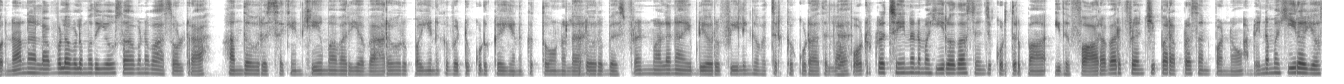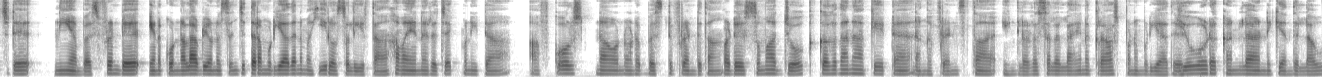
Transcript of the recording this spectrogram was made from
ஒரு நாள் நான் லவ்வில் விழும்போது யோஸ் ஆகணும் வா சொல்றா. அந்த ஒரு செகண்ட் ஹீமாவரியை வேற ஒரு பையனுக்கு விட்டு கொடுக்க எனக்கு தோணல. ஒரு பெஸ்ட் ஃப்ரெண்ட் மேலே நான் இப்படி ஒரு ஃபீலிங்கை வச்சிருக்க கூடாதுல்ல. போட்டிருக்கிற செயினை நம்ம ஹீரோ தான் செஞ்சு கொடுத்துருப்பான். இது ஃபார் அவர் ஃப்ரெண்ட்ஷிப்பை ரெப்ரசென்ட் பண்ணும். அப்படின்னு நம்ம ஹீரோ யோசிச்சுட்டு நீ என் பெஸ்ட் ஃப்ரெண்டு எனக்கு உன்னால் அப்படி ஒன்று செஞ்சு தர முடியாதுன்னு நம்ம ஹீரோ சொல்லியிருந்தான். அவன் என்ன ரிஜெக்ட் பண்ணிட்டான். அஃப்கோர்ஸ் நான் உன்னோட பெஸ்ட் ஃப்ரெண்டு தான். பட் சும்மா ஜோக்குக்காக தான் நான் கேட்டேன். நாங்கள் ஃப்ரெண்ட்ஸ் தான். எங்களோட சில லைனை கிராஸ் பண்ண முடியாது. யோவோட கண்ணில் அன்னைக்கு அந்த லவ்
